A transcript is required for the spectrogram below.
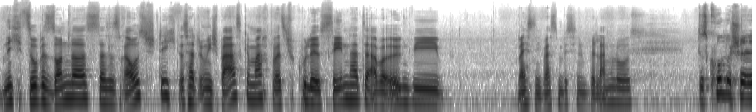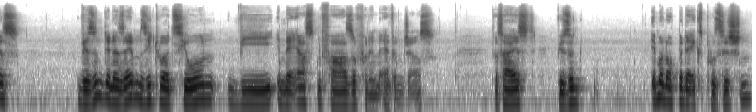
nicht so besonders, dass es raussticht. Es hat irgendwie Spaß gemacht, weil es coole Szenen hatte, aber irgendwie. Weiß nicht, was ein bisschen belanglos. Das Komische ist, wir sind in derselben Situation wie in der ersten Phase von den Avengers. Das heißt, wir sind immer noch bei der Exposition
